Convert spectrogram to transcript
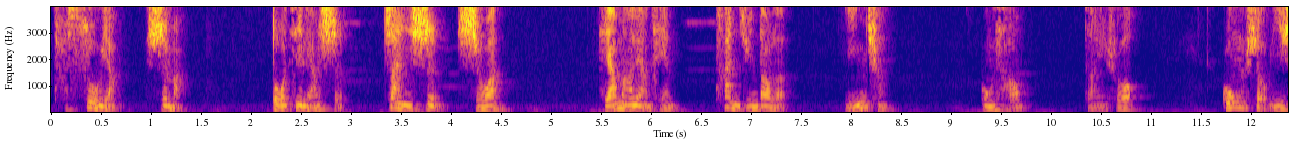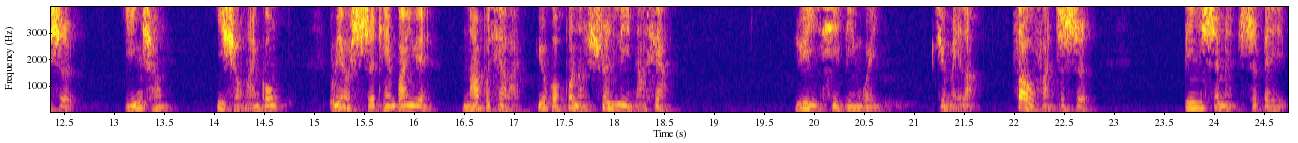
他素养士马，多积粮食，战士十万，甲马两千，叛军到了郢城，攻曹。张仪说：“攻守一势，郢城易守难攻，没有十天半月拿不下来。如果不能顺利拿下，锐气兵威就没了。造反之事，兵士们是被。”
